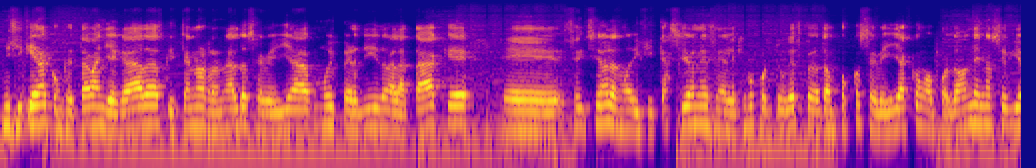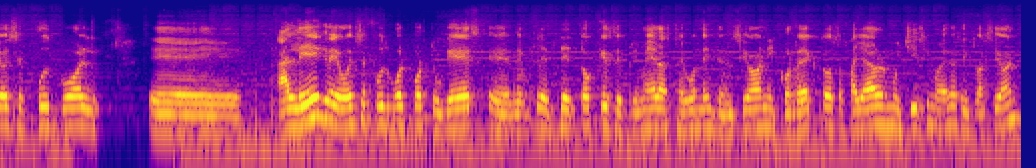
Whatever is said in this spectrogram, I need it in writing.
ni siquiera concretaban llegadas, Cristiano Ronaldo se veía muy perdido al ataque, eh, se hicieron las modificaciones en el equipo portugués, pero tampoco se veía como por dónde, no se vio ese fútbol eh, alegre o ese fútbol portugués eh, de, toques de primera, segunda intención y correctos, fallaron muchísimo en esa situación.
